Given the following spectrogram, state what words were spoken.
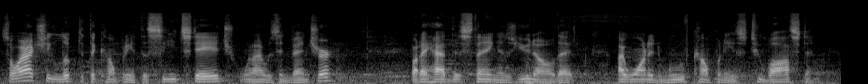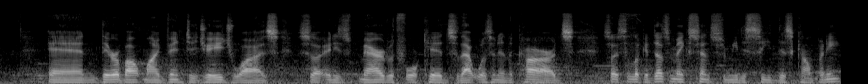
So I actually looked at the company at the seed stage when I was in venture, but I had this thing, as you know, that I wanted to move companies to Boston. And they're about my vintage age-wise. So, and he's married with four kids, so that wasn't in the cards. So I said, look, it doesn't make sense for me to seed this company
